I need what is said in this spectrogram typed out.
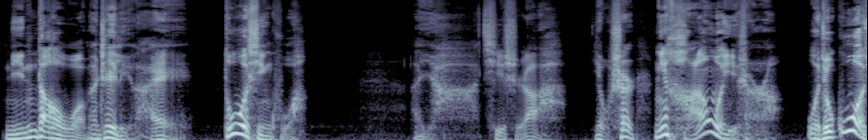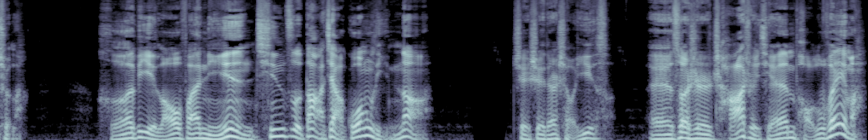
您到我们这里来多辛苦啊！哎呀，其实啊，有事儿您喊我一声啊，我就过去了，何必劳烦您亲自大驾光临呢？这是点小意思，呃，算是茶水钱、跑路费嘛，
